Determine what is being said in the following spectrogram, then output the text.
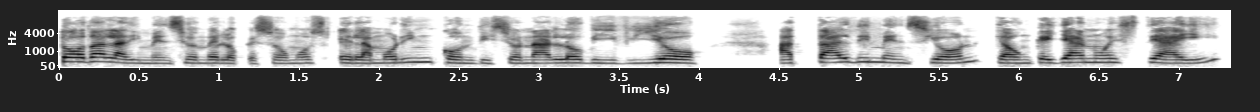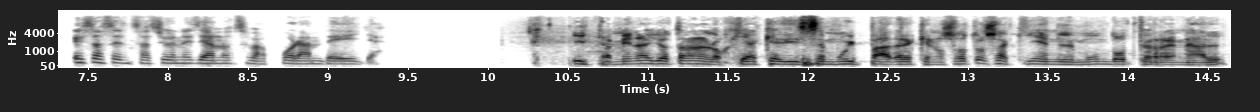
toda la dimensión de lo que somos, el amor incondicional lo vivió a tal dimensión que aunque ya no esté ahí, esas sensaciones ya no se evaporan de ella. Y también hay otra analogía que dice muy padre que nosotros aquí en el mundo terrenal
